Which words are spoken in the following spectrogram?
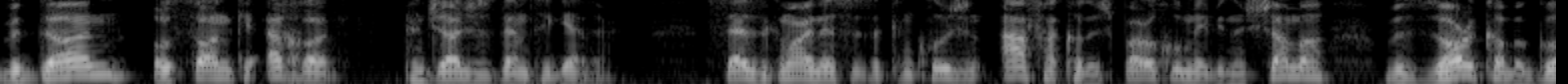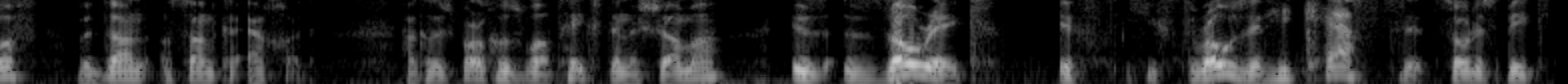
v'dan osan ke'echad, and judges them together. Says the Gemara, and this is the conclusion, af HaKadosh Baruch Hu maybe neshama, v'zorka beguf v'dan osan ke'echad. HaKadosh Baruch Hu as well takes the neshama, is zorek, if he throws it, he casts it, so to speak,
